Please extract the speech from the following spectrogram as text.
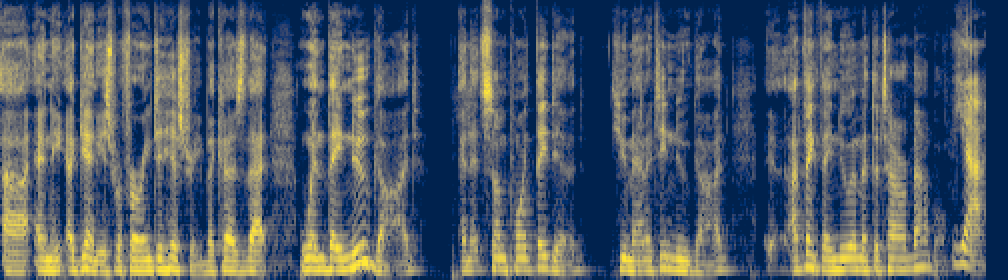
Uh, and he, again, he's referring to history because that when they knew God, and at some point they did, humanity knew God. I think they knew him at the Tower of Babel. Yeah.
